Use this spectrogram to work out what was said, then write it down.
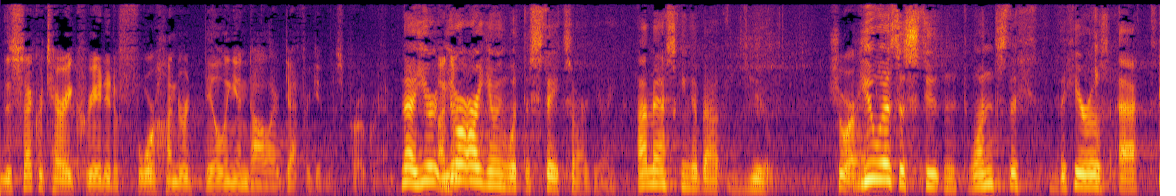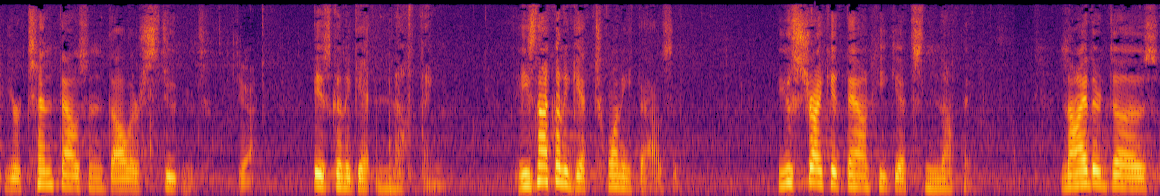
The Secretary created a $400 billion debt forgiveness program. Now, you're arguing what the state's arguing. I'm asking about you. Sure. You as a student, once the HEROES Act, your $10,000 student is going to get nothing. He's not going to get $20,000. You strike it down, he gets nothing. Neither does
